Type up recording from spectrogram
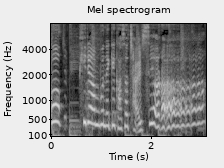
꼭 필요한 분에게 가서 잘 쓰여라.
